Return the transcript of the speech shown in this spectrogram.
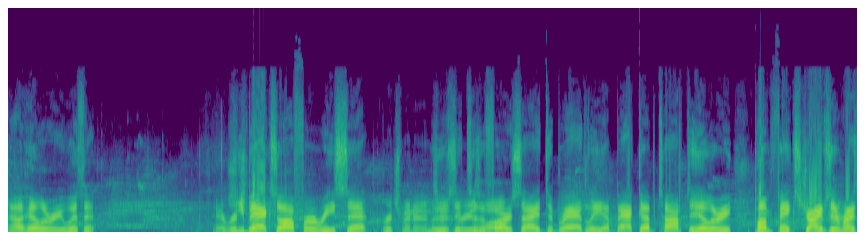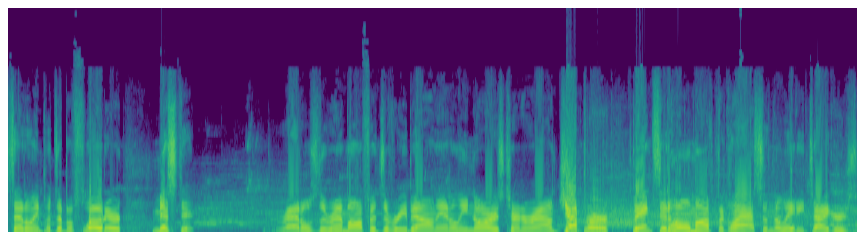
Now Hillary with it Yeah, she Richmond, backs off for a reset Richmond in a Moves it to the well. far side to Bradley. A back up top to Hillary. Pump fakes, drives in right side of the lane, puts up a floater. Missed it. Rattles the rim. Offensive rebound. Annalie Norris turn around. Jumper banks it home off the glass, and the Lady Tigers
